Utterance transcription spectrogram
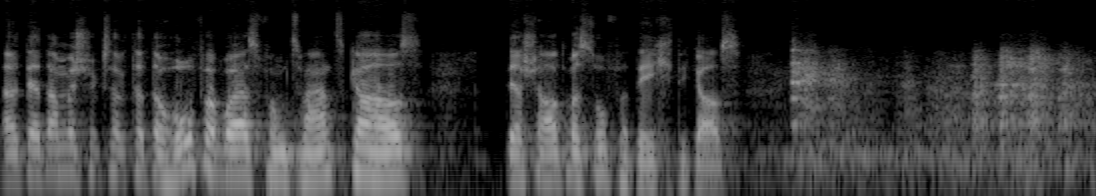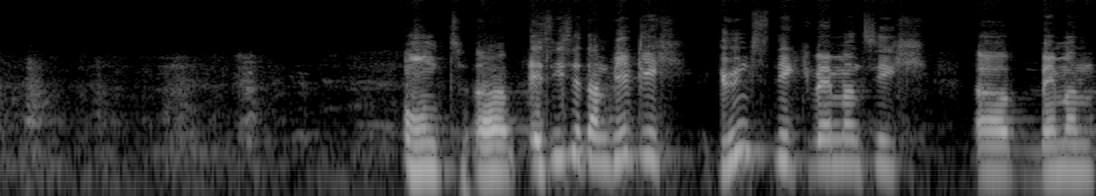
äh, der damals schon gesagt hat, der Hofer war es vom 20er Haus, der schaut mir so verdächtig aus. Und äh, es ist ja dann wirklich günstig, wenn man sich, äh, wenn man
